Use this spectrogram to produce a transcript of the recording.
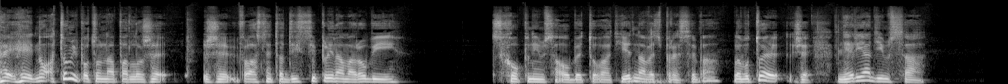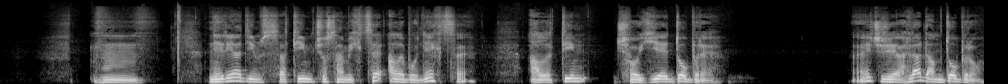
Hej, hej, no a to mi potom napadlo, že, že vlastne tá disciplína ma robí schopným sa obetovať. Jedna vec pre seba, lebo to je, že neriadím sa hm, neriadím sa tým, čo sa mi chce alebo nechce, ale tým, čo je dobré. Hej, čiže ja hľadám dobro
